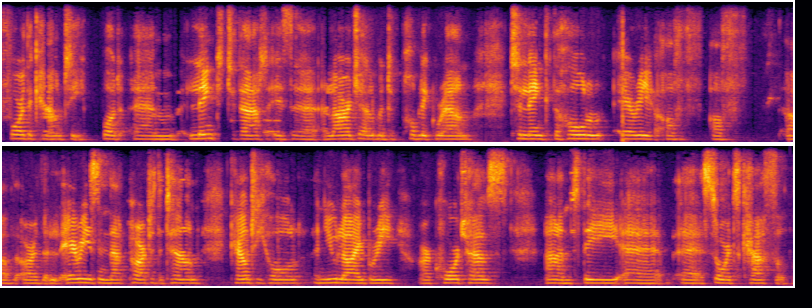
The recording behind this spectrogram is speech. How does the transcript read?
for the county. But um, linked to that is a, a, large element of public realm to link the whole area of of of or the areas in that part of the town county hall a new library our courthouse and the uh, uh, swords castle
